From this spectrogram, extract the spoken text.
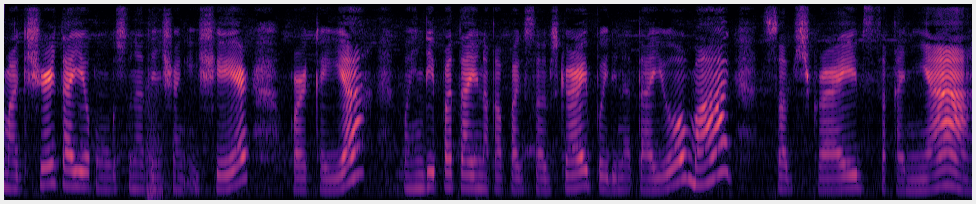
mag-share tayo kung gusto natin siyang i-share or kaya kung hindi pa tayo nakapag-subscribe, pwede na tayo mag-subscribe sa kanya.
